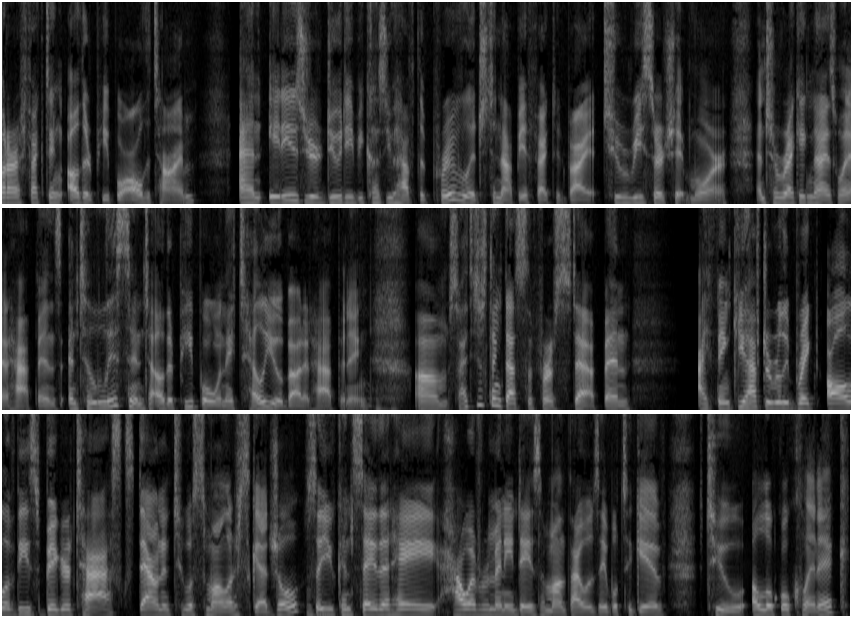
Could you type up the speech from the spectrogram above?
but are affecting other people all the time and it is your duty because you have the privilege to not be affected by it, to research it more and to recognize when it happens and to listen to other people when they tell you about it happening. Um, so I just think that's the first step. And I think you have to really break all of these bigger tasks down into a smaller schedule. So you can say that, hey, however many days a month I was able to give to a local clinic.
